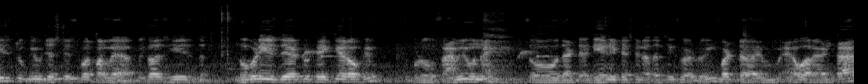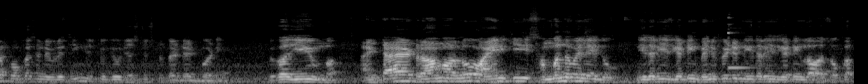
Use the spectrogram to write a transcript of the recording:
is to give justice for Parlaya. Because he's nobody is there to take care of him ఇప్పుడు ఫ్యామిలీ ఉన్నాయి. So that DNA test and other things are doing but our entire focus and everything is to give justice to the dead body because ఈ ఎంటైర్ డ్రామాలో ఆయనకి సంబంధమే లేదు neither is getting benefit neither is getting loss ఒక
